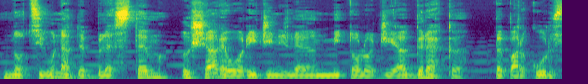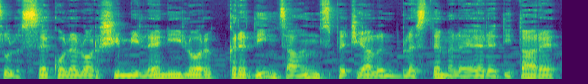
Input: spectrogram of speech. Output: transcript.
Noțiunea de blestem își are originile în mitologia greacă. Pe parcursul secolelor și mileniilor, credința în special în blestemele ereditare,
